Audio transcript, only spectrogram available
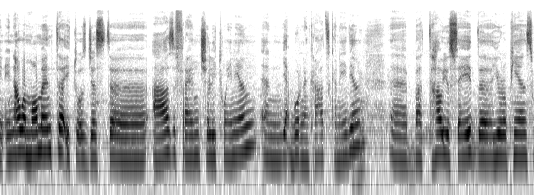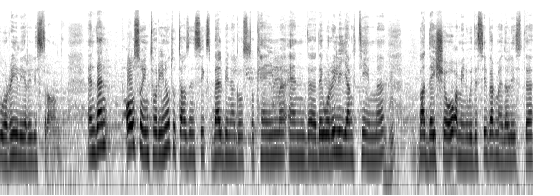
in, in our moment uh, it was just uh, us, French, Lithuanian, and yeah, Bourne and Kraatz, Canadian. Uh, but how you say the Europeans were really, really strong. And then also in Torino, 2006, Belbin Agosto came, and uh, they were really young team. uh, But they show, I mean, with the silver medalist, uh,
